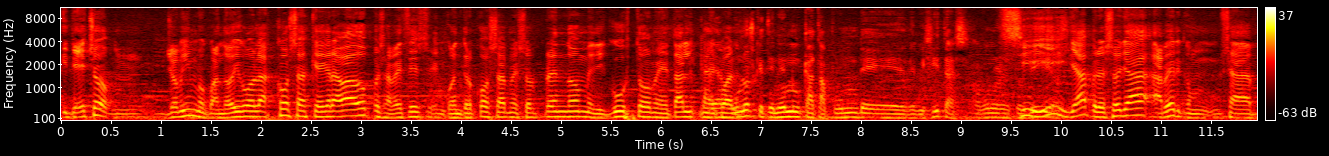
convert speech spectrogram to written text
y de hecho mm, yo mismo cuando oigo las cosas que he grabado pues a veces encuentro cosas, me sorprendo, me disgusto, me tal, Que hay cual. algunos que tienen un catapum de, de visitas. Algunos de Sí, ya, pero eso ya, a ver, o sea...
